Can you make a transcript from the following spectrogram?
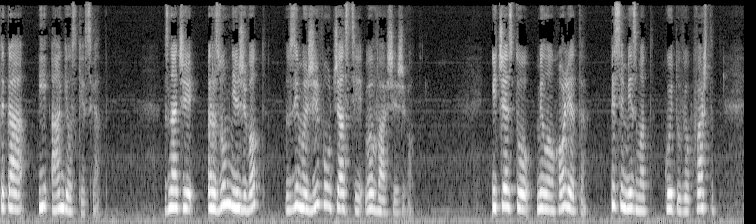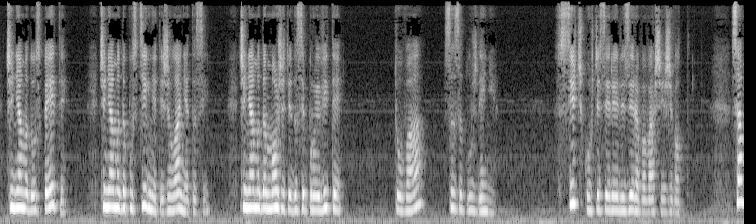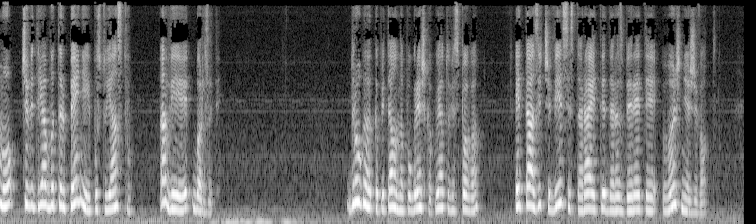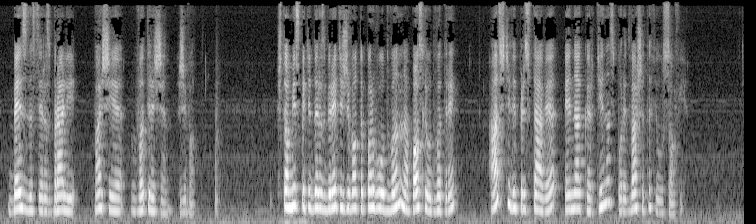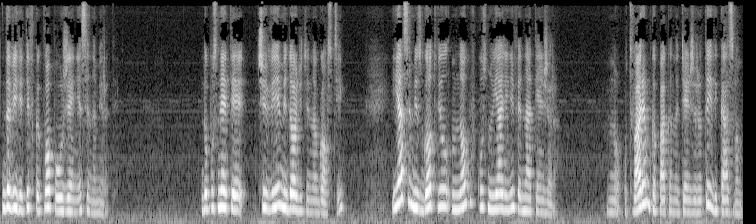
така и ангелския свят. Значи, разумният живот взима живо участие във вашия живот. И често меланхолията, песимизмът, които ви обхващат, че няма да успеете, че няма да постигнете желанията си, че няма да можете да се проявите, това са заблуждения. Всичко ще се реализира във вашия живот. Само, че ви трябва търпение и постоянство, а вие бързате. Друга капитална погрешка, която ви спъва, е тази, че вие се стараете да разберете външния живот, без да сте разбрали вашия вътрешен живот. Щом искате да разберете живота първо отвън, а после отвътре, аз ще ви представя една картина според вашата философия. Да видите в какво положение се намирате. Допуснете, че вие ми дойдете на гости и аз съм изготвил много вкусно ядене в една тенжера. Но отварям капака на тенжерата и ви казвам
